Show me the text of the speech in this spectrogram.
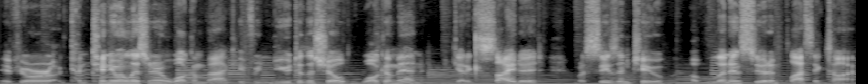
If you're a continuing listener, welcome back. If you're new to the show, welcome in. Get excited for season two of Linen Suit and Plastic Tie.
